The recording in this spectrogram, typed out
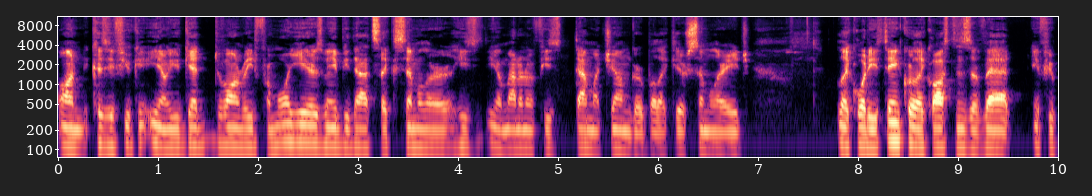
On because if you can, you know, you get Davon Reed for more years, maybe that's like similar. He's, you know, I don't know if he's that much younger, but like they're similar age. Like, what do you think? Or like Austin's a vet. If you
